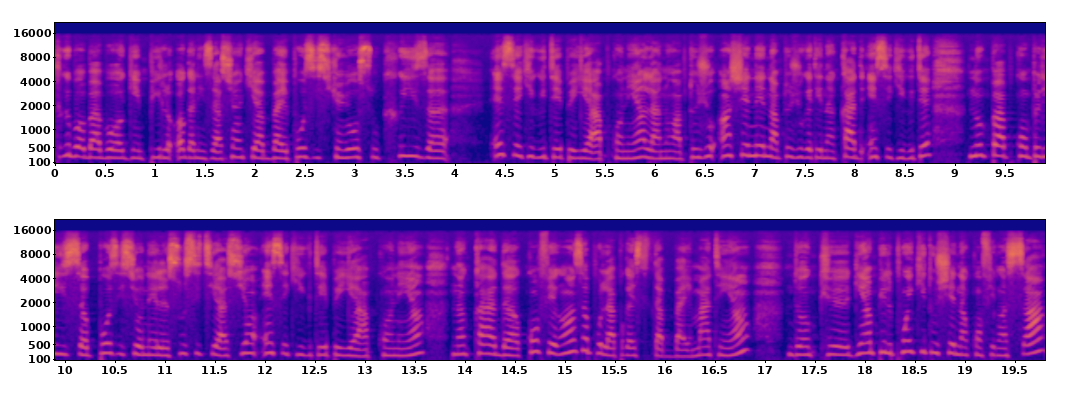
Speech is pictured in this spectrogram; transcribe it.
Tribo babor gen pile organisation qui a bail position sous crise insécurité pays connaît là nous a toujours enchaîné n'a toujours été dans cadre insécurité. Nous pas complice positionnel sous situation insécurité pays a connaît dans cadre conférence pour la presse tap bail matin donc euh, il y a un pile point qui touché dans conférence ça.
